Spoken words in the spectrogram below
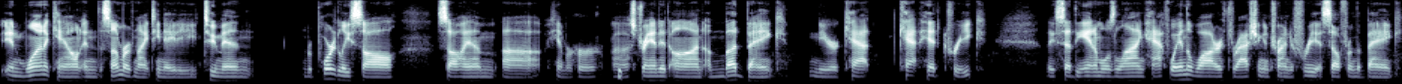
in one account, in the summer of 1980, two men reportedly saw saw him uh, him or her uh, stranded on a mud bank near Cat Cathead Creek. They said the animal was lying halfway in the water, thrashing and trying to free itself from the bank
